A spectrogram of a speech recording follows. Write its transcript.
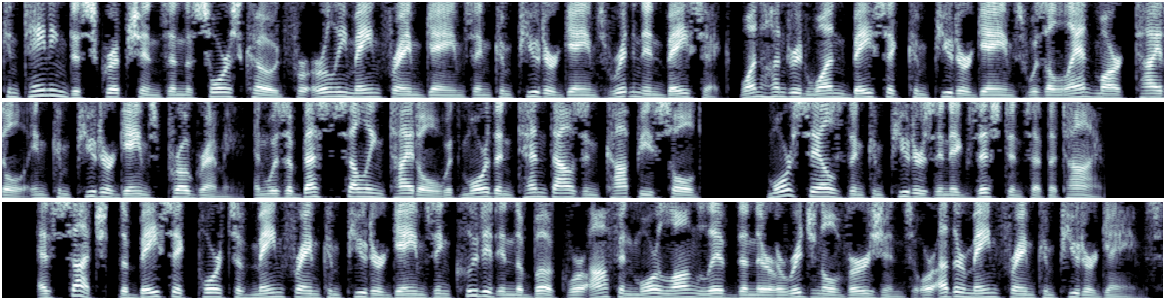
containing descriptions and the source code for early mainframe games and computer games written in BASIC. 101 Basic Computer Games was a landmark title in computer games programming, and was a best-selling title with more than 10,000 copies sold—more sales than computers in existence at the time. As such, the basic ports of mainframe computer games included in the book were often more long-lived than their original versions or other mainframe computer games.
